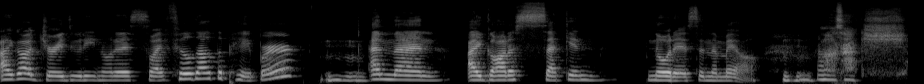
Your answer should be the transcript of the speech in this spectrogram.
i got jury duty notice so i filled out the paper Mhm, and then i got a second notice in the mail mhm. i was like shit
